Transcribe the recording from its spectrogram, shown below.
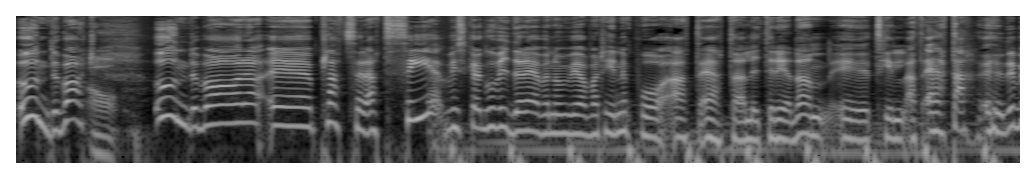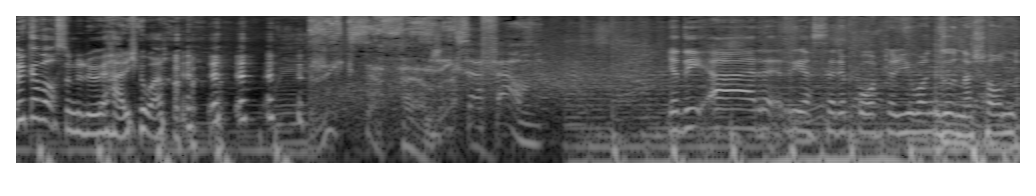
Underbart! Ja. Underbara eh, platser att se. Vi ska gå vidare, även om vi har varit inne på att äta lite redan, eh, till att äta. Det brukar vara så när du är här Johan. Riks FM. Riks FM. Ja, det är resereporter Johan Gunnarsson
